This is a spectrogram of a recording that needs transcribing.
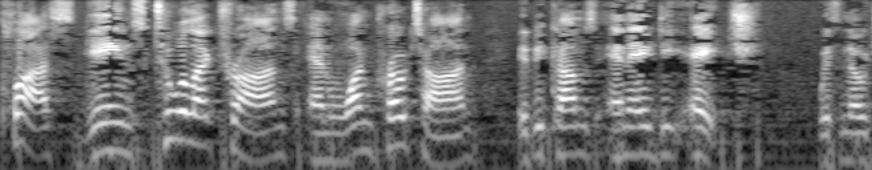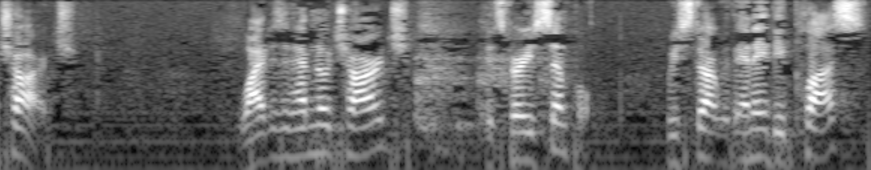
plus gains two electrons and one proton, it becomes NADH with no charge. Why does it have no charge? It's very simple. We start with NAD plus.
